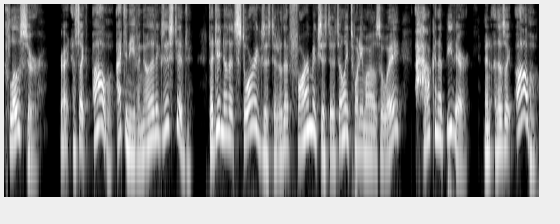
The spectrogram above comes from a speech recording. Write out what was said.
closer, right? It's like, oh, I didn't even know that existed. I didn't know that store existed or that farm existed. It's only 20 miles away. How can it be there? And I was like, oh,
